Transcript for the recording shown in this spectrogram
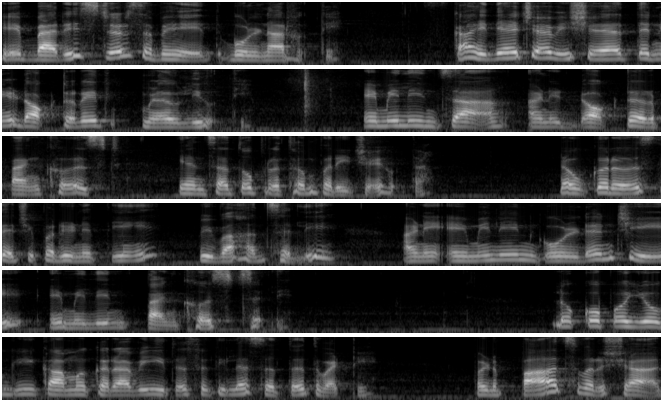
हे बॅरिस्टर सभेत बोलणार होते. कायद्याच्या विषयात त्यांनी डॉक्टरेट मिळवली होती. एमिलीनचा आणि डॉक्टर पँखस्ट यांचा तो प्रथम परिचय होता. लवकरच त्याची परिणती विवाहात झाली आणि एमिलीन गोल्डनची एमिलीन पँखस्ट झाली. लोकोपयोगी कामं करावी तसं तिला सतत वाटे. पण पाच वर्षात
